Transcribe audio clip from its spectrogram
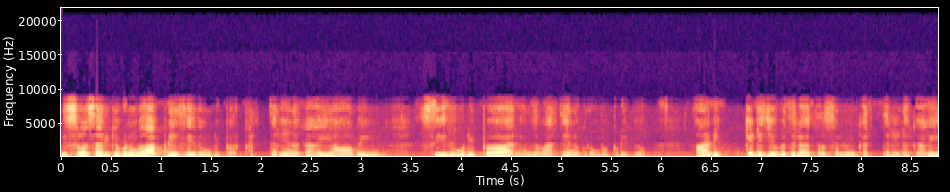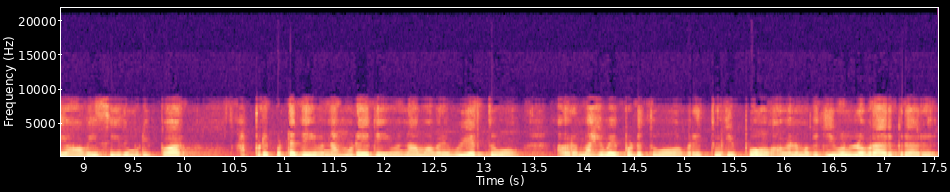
விசுவாசரிக்கை பண்ணும்போது அப்படியே செய்து முடிப்பார். கர்த்தர் எனக்காக யாவையும் செய்து முடிப்பார். இந்த வார்த்தை எனக்கு ரொம்ப பிடிக்கும். நான் அடிக்கடி ஜபத்தில் அதான் சொல்லுவேன் கர்த்தர் எனக்காக யாவையும் செய்து முடிப்பார். அப்படிப்பட்ட தெய்வன் நம்முடைய தெய்வன் நாம் அவரை உயர்த்துவோம் அவரை மகிமைப்படுத்துவோம் அவரை துதிப்போம். அவர் நமக்கு ஜீவனுள்ளவராக இருக்கிறாரு.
